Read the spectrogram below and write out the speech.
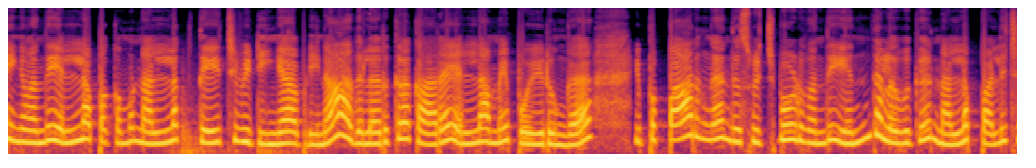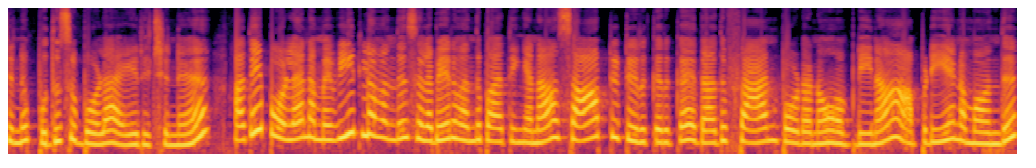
நீங்கள் வந்து எல்லா பக்கமும் நல்லா தேய்ச்சி விட்டீங்க அப்படின்னா அதில் இருக்கிற கரை எல்லாமே போயிருங்க. இப்போ பாருங்கள் இந்த சுவிட்ச் போர்டு வந்து எந்த அளவுக்கு நல்லா பளிச்சுன்னு புதுசு போல் ஆயிடுச்சுன்னு அதே போல் நம்ம வீட்டில் வந்து சில பேர் வந்து பார்த்தீங்கன்னா சாப்பிட்டுட்டு இருக்கிறக்க ஏதாவது ஃபேன் போடணும் அப்படின்னா அப்படியே நம்ம வந்து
